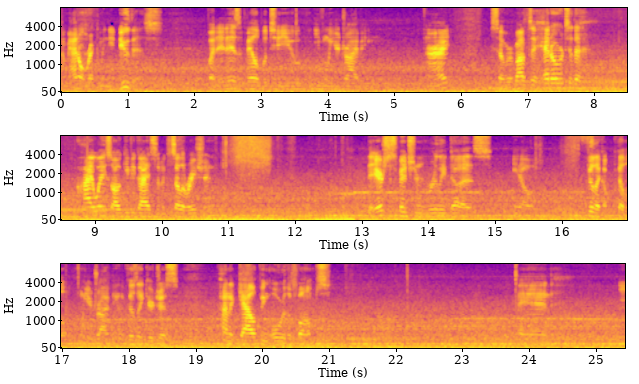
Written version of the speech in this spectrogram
I mean, I don't recommend you do this, but it is available to you even when you're driving. All right, so we're about to head over to the highway, so I'll give you guys some acceleration. The air suspension really does, you know, feel like a pillow when you're driving. It feels like you're just kind of galloping over the bumps. And you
